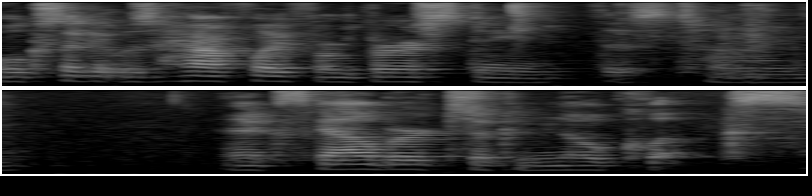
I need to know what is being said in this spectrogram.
Looks like it was halfway from bursting this time. And Excalibur took no clicks.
